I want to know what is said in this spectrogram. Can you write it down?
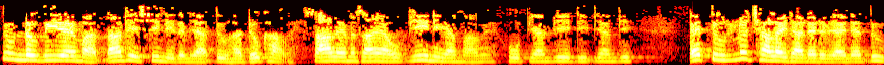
သူ့နှုတ်သီးထဲမှာသားဖြစ်ရှိနေသမျှသူဟာဒုက္ခပဲစားလည်းမစားရဘူးပြေးနေရမှာပဲဟိုပြန်ပြေးဒီပြန်ပြေးအဲ့သူလွတ်ချလိုက်တာနဲ့တပြိုင်တည်းသူ့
